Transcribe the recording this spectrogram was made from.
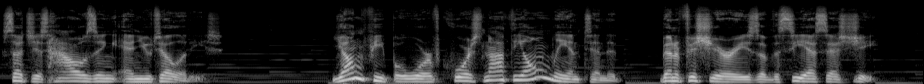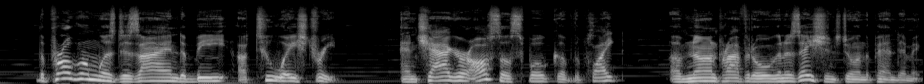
such as housing and utilities. Young people were, of course, not the only intended beneficiaries of the CSSG. The program was designed to be a two way street, and Chagger also spoke of the plight of nonprofit organizations during the pandemic.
